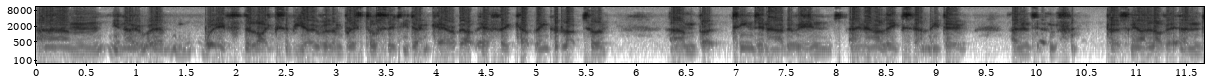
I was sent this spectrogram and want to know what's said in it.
Um, you know, um, if the likes of Yeovil and Bristol City don't care about the FA Cup, then good luck to them. Um, but teams in our division, in our league, certainly do. And, and personally, I love it. And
